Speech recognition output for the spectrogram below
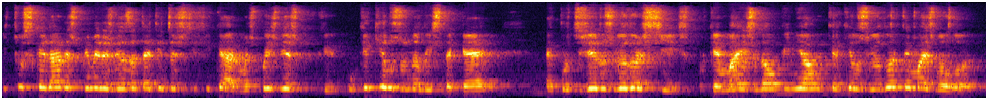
E tu, se calhar, as primeiras vezes até tentas justificar, mas depois vês que o que aquele jornalista quer é proteger o jogador X, porque é mais da opinião que aquele jogador tem mais valor.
